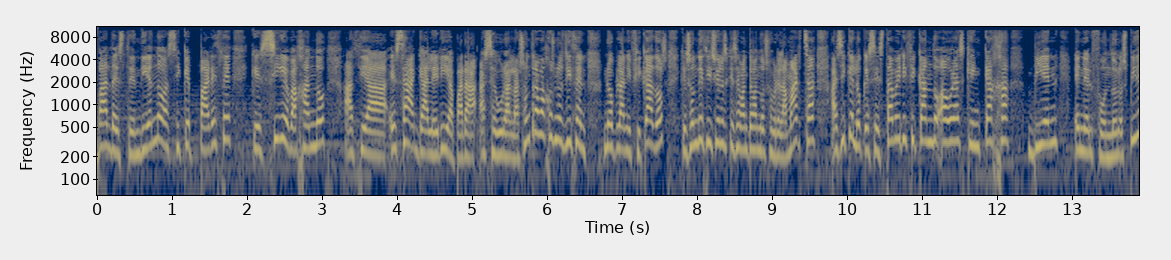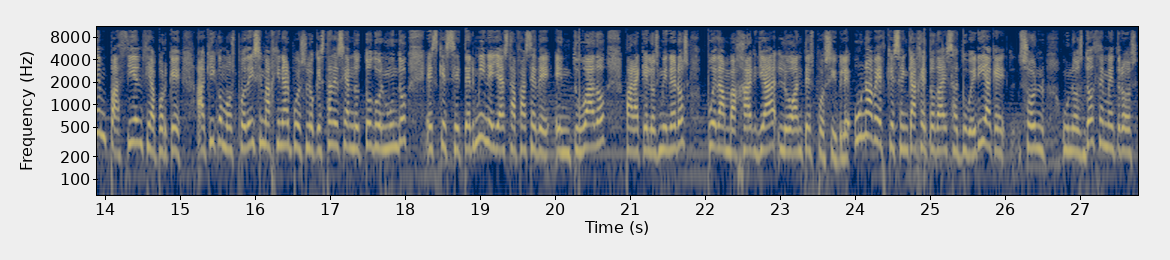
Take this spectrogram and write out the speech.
va descendiendo, así que parece que sigue bajando hacia esa galería para asegurarla. Son trabajos, nos dicen, no planificados, que son decisiones que se van tomando sobre la marcha, así que lo que se está verificando ahora es que encaja bien en el fondo. Nos piden paciencia porque aquí, como os podéis imaginar, pues lo que está deseando todo el mundo es que se termine ya esta fase de entubado para que los mineros puedan bajar ya lo antes posible. Una vez que se encaje toda esa tubería, que son unos 12 metros,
